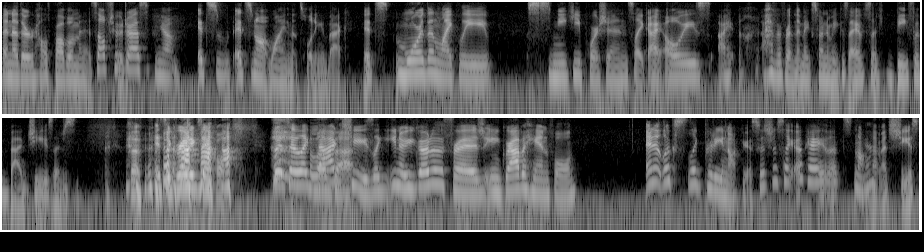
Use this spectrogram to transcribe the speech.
another health problem in itself to address, Yeah. it's it's not wine that's holding you back. It's more than likely sneaky portions. Like I always I I have a friend that makes fun of me because I have such beef with bag cheese. I just but it's a great example. But so like bag that. cheese, like you know, you go to the fridge and you grab a handful and it looks like pretty innocuous. It's just like, okay, that's not Yeah. that much cheese.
